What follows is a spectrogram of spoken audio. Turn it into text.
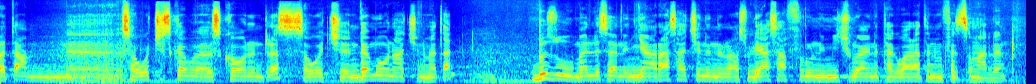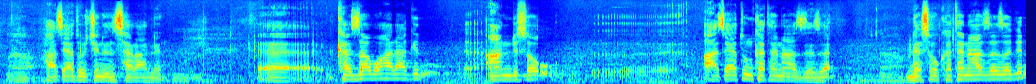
በጣም ሰዎች እስከሆንን ድረስ ሰዎች እንደ መሆናችን መጠን ብዙ መልሰን እኛ ራሳችንን ራሱ ሊያሳፍሩን የሚችሉ አይነት ተግባራትን እንፈጽማለን፣ ኃጢአቶችን እንሰራለን። ከዛ በኋላ ግን አንድ ሰው ኃጢአቱን ከተናዘዘ ለሰው ከተናዘዘ ግን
